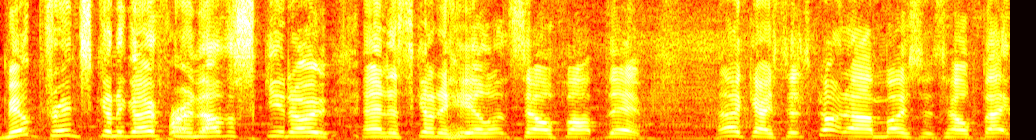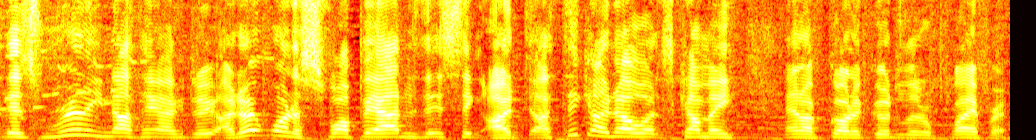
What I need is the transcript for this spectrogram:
Milk Drink's going to go for another Skiddo, and it's going to heal itself up there. Okay, so it's got uh, most of its health back. There's really nothing I can do. I don't want to swap out into this thing. I, I think I know what's coming, and I've got a good little play for it.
